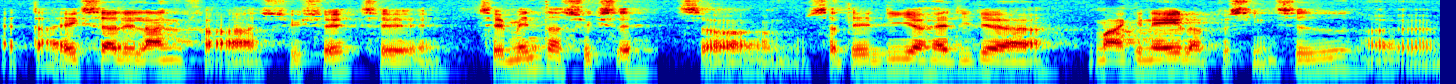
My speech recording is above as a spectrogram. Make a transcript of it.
at der er ikke særlig langt fra succes til, til mindre succes. Så, så det er lige at have de der marginaler på sin side øh,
